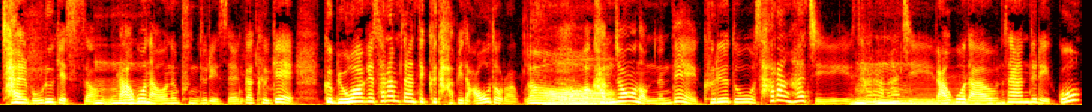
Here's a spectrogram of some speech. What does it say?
잘 모르겠어라고 음, 음. 나오는 분들이 있어요 그러니까 그게 그 묘하게 사람들한테 그 답이 나오더라고요 어. 어, 감정은 없는데 그래도 사랑하지 음. 사랑하지 라고 나온 사람들이 있고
